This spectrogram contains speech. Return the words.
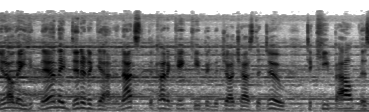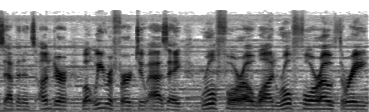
You know, they and they did it again, and that's the kind of gatekeeping the judge has to do to keep out this evidence under what we refer to as a Rule 401, Rule 403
